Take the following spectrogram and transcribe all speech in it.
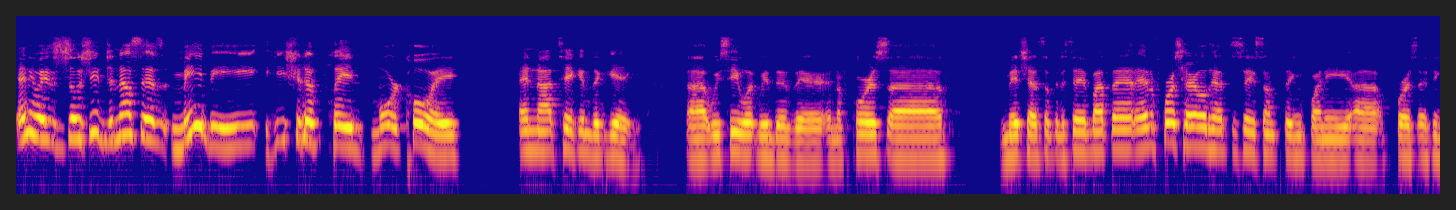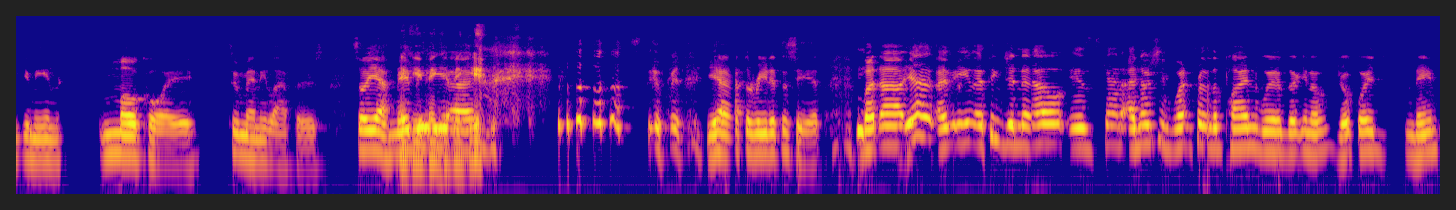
anyways, so she Janelle says maybe he should have played more coy and not taken the gig. Uh, we see what we did there, and of course, uh, Mitch had something to say about that, and of course, Harold had to say something funny. Uh, of course, I think you mean Mokoy too many laughters. So yeah, maybe you, thank uh, stupid. You have to read it to see it. But uh, yeah, I mean, I think Janelle is kind of. I know she went for the pun with the you know Jo Koy name,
